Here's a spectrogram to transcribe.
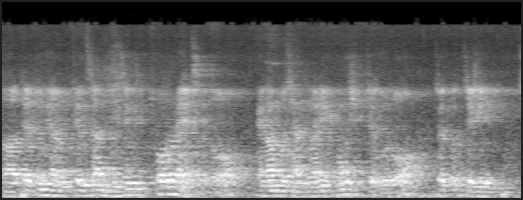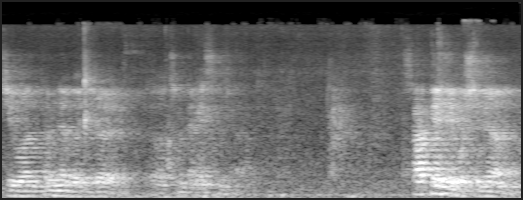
어, 대통령 경산 민생 토론회에서도 행안부 장관이 공식적으로 적극적인 지원 협력 의지를 어, 증명했습니다. 4페이지에 보시면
